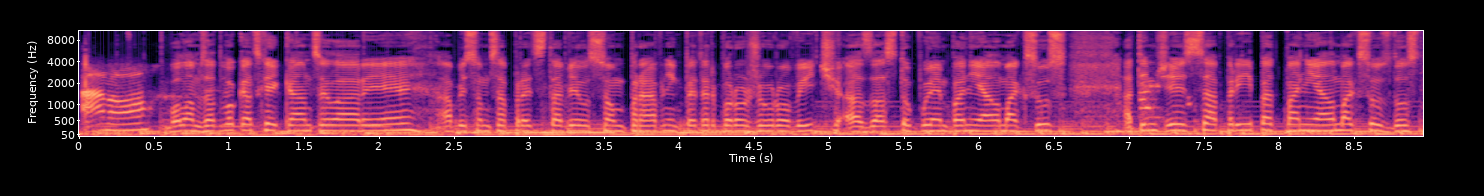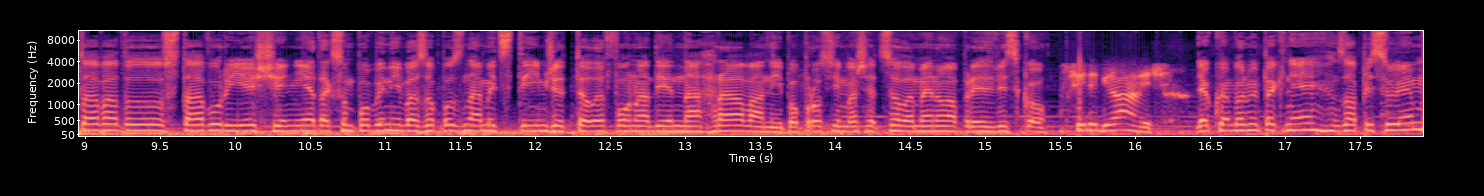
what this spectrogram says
Áno. Volám z advokátskej kancelárie, aby som sa predstavil, som právnik Peter Borožurovič a zastupujem pani Almaxus. A tým, že sa prípad pani Almaxus dostáva do stavu riešenia, tak som povinný vás oboznámiť s tým, že telefonát je nahrávaný. Poprosím vaše celé meno a priezvisko. Filip Jovanovič. Ďakujem veľmi pekne, zapisujem.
